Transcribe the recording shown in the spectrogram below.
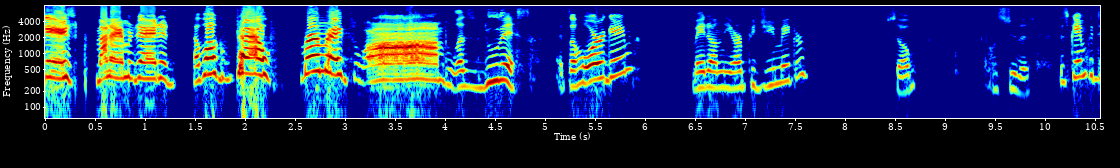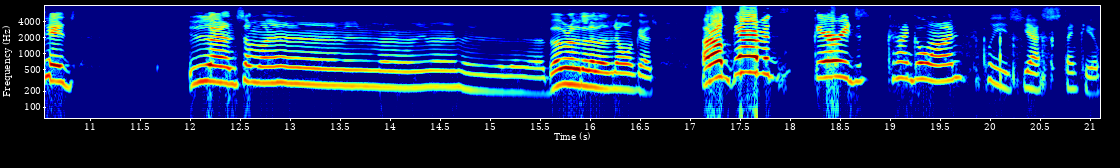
Monkeys! My name is Aidan, and welcome to Mermaid Swamp! Let's do this. It's a horror game made on the RPG Maker. So, let's do this. This game contains and someone no one cares. I don't care if it's scary. Just can I go on, please? Yes, thank you.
